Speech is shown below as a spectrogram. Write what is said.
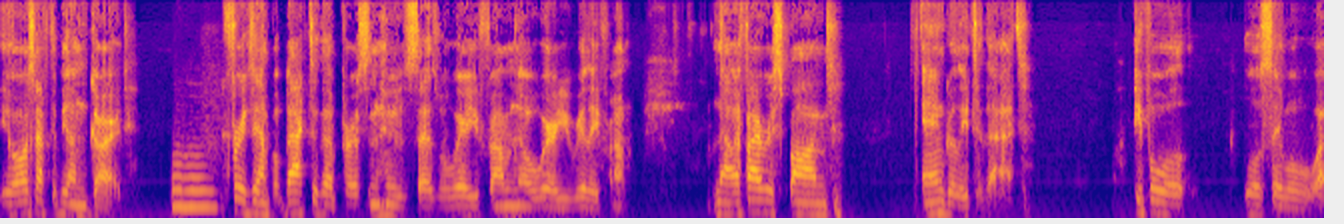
you always have to be on guard. Mm-hmm. For example, back to the person who says, Well, where are you from? No, where are you really from? Now, if I respond angrily to that, people will, will say, Well, why,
